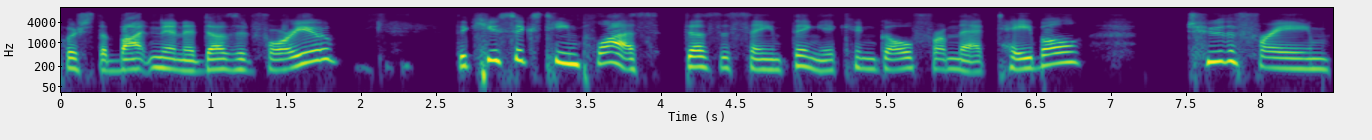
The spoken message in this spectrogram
Push the button and it does it for you. The Q16 Plus does the same thing. It can go from that table to the frame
